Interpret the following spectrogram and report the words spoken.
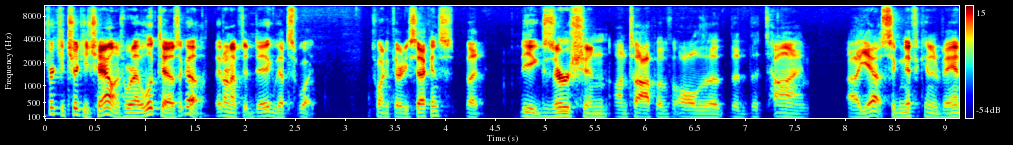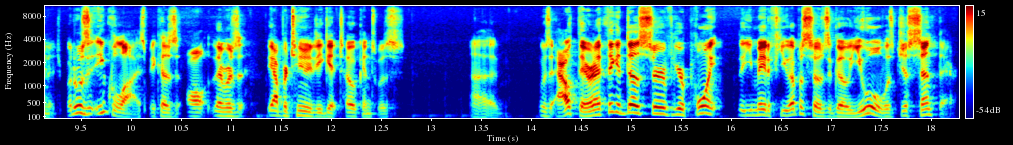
tricky, tricky challenge. When I looked at, it, I was like, oh, they don't have to dig. That's what 20, 30 seconds, but the exertion on top of all the the, the time. Uh, yeah, significant advantage, but it was equalized because all there was the opportunity to get tokens was uh, was out there. And I think it does serve your point that you made a few episodes ago. Yul was just sent there,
